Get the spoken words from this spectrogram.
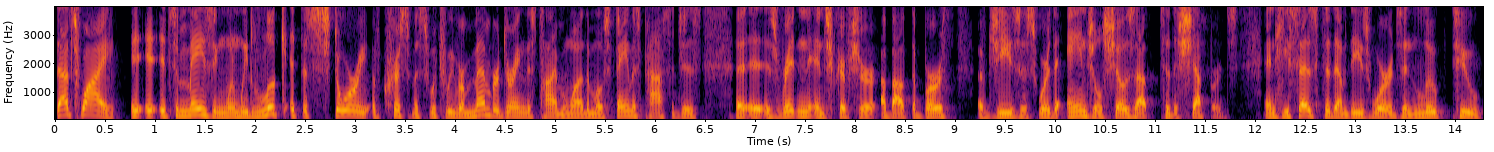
That's why it's amazing when we look at the story of Christmas, which we remember during this time. And one of the most famous passages uh, is written in scripture about the birth of Jesus, where the angel shows up to the shepherds. And he says to them these words in Luke 2,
